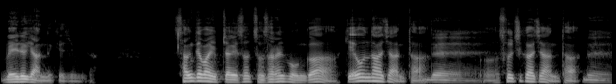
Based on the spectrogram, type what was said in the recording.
매력이 안 느껴집니다. 상대방 입장에서 저 사람이 뭔가 깨운하지 않다, 네. 어, 솔직하지 않다, 네.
